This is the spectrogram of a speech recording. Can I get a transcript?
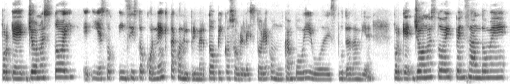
porque yo no estoy, eh, y esto, insisto, conecta con el primer tópico sobre la historia como un campo vivo de disputa también, porque yo no estoy pensándome,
